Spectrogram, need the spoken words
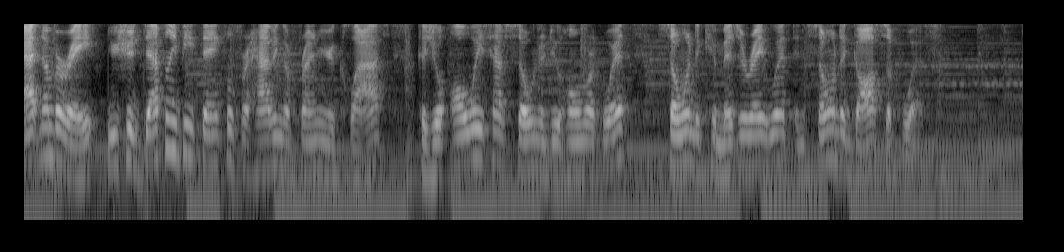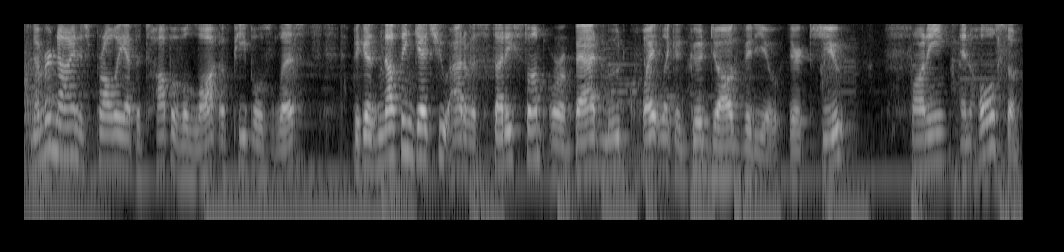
At number 8, you should definitely be thankful for having a friend in your class because you'll always have someone to do homework with, someone to commiserate with, and someone to gossip with. Number 9 is probably at the top of a lot of people's lists because nothing gets you out of a study slump or a bad mood quite like a good dog video. They're cute, funny, and wholesome.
